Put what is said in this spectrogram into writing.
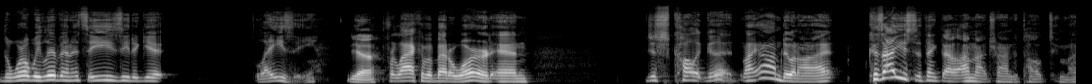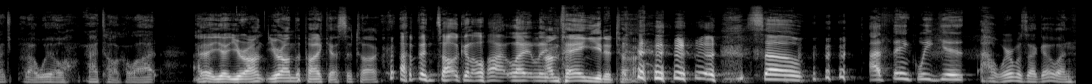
the world we live in, it's easy to get lazy, yeah for lack of a better word, and just call it good. Like, oh, I'm doing all right. Because I used to think that I'm not trying to talk too much, but I will. I talk a lot. yeah, yeah you're on you're on the podcast to talk I've been talking a lot lately. i'm paying you to talk so I think we get. Oh, where was I going?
